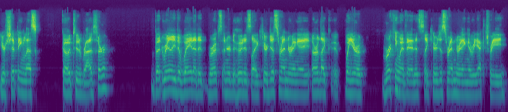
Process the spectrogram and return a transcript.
you're shipping less code to the browser but really the way that it works under the hood is like you're just rendering a or like when you're working with it it's like you're just rendering a react tree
